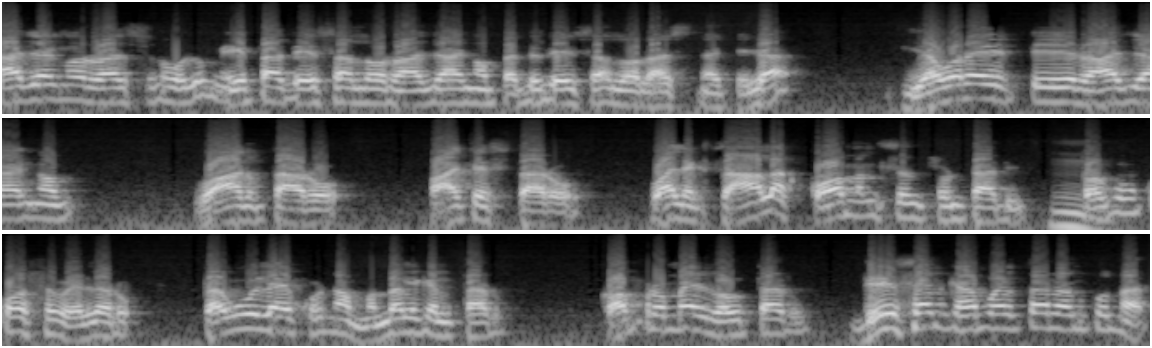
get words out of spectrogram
రాజ్యాంగం రాసిన వాళ్ళు మిగతా దేశాల్లో రాజ్యాంగం పెద్ద దేశాల్లో రాసినట్టుగా ఎవరైతే రాజ్యాంగం వాడతారో పాటిస్తారో వాళ్ళకి చాలా కామన్ సెన్స్ ఉంటుంది. తగు కోసం వెళ్ళరు. తగు లేకుండా ముందరికెళ్తారు. కాంప్రమైజ్ అవుతారు. దేశాన్ని కాపాడతారు అనుకున్నారు.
